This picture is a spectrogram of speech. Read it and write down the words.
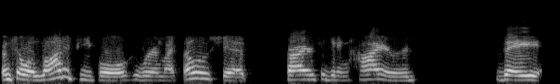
And so a lot of people who were in my fellowship prior to getting hired, they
